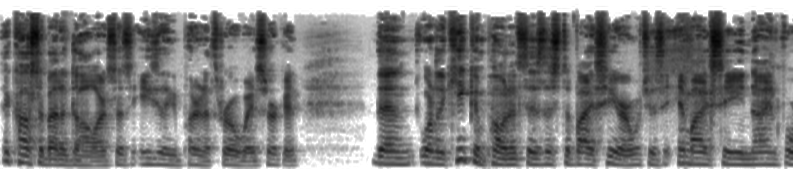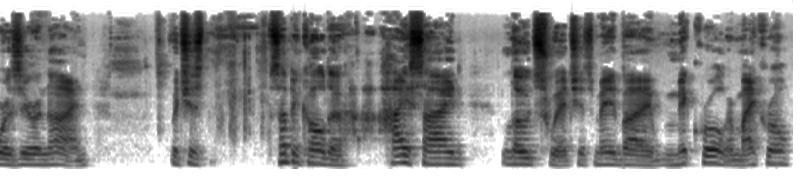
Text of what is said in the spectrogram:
They cost about a dollar, so it's easy to put in a throwaway circuit. Then one of the key components is this device here, which is MIC 9409, which is something called a high side load switch. It's made by Micrel or Micro,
